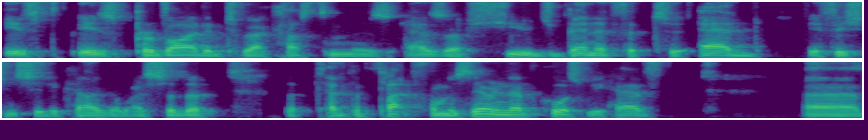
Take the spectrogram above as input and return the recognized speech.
is is provided to our customers as a huge benefit to add efficiency to CargoWise. So the, the, the platform is there, and of course we have uh,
